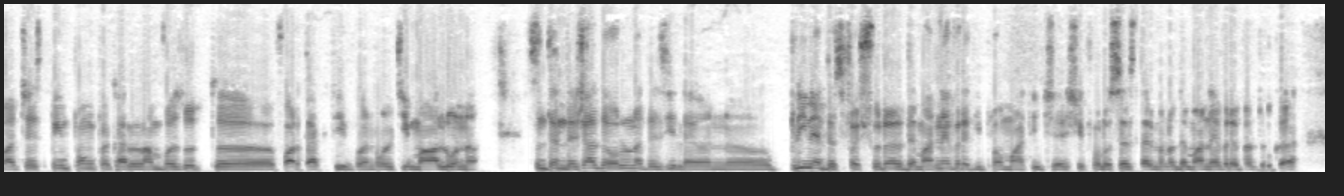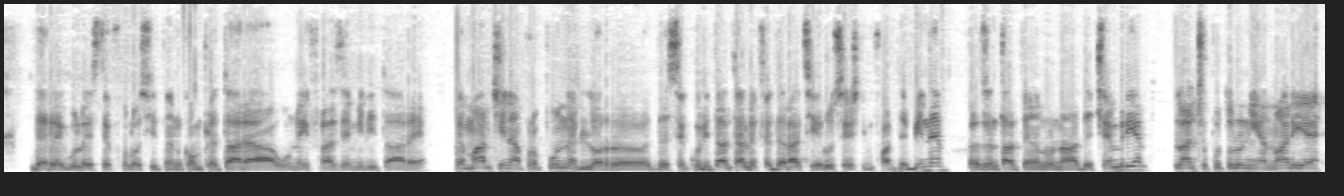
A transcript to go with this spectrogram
acest ping-pong pe care l-am văzut uh, foarte activ în ultima lună. Suntem deja de o lună de zile în uh, pline desfășurări de manevre diplomatice și folosesc termenul de manevre pentru că de regulă este folosit în completarea unei fraze militare. Pe marginea propunerilor uh, de securitate ale Federației Ruse, știm foarte bine, prezentate în luna decembrie, la începutul lunii ianuarie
